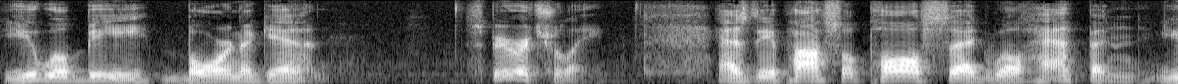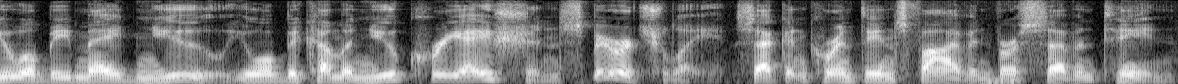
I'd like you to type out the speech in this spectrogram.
you will be born again spiritually. As the Apostle Paul said will happen, you will be made new. You will become a new creation spiritually. 2 Corinthians 5 and verse 17.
